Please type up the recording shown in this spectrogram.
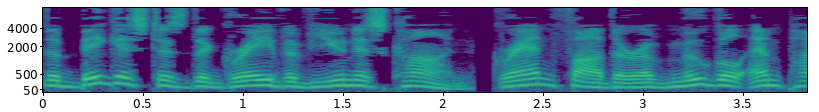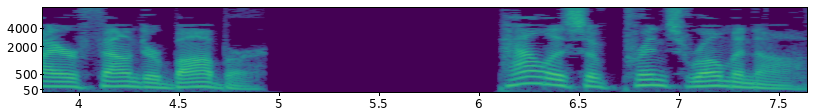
The biggest is the grave of Yunus Khan, grandfather of Mughal Empire founder Babur. Palace of Prince Romanov.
